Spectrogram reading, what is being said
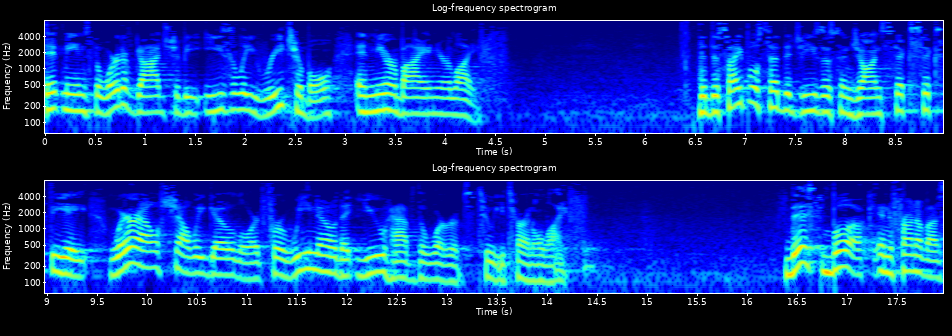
it means the Word of God should be easily reachable and nearby in your life. The disciples said to Jesus in John 6 68, Where else shall we go, Lord? For we know that you have the words to eternal life. This book in front of us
